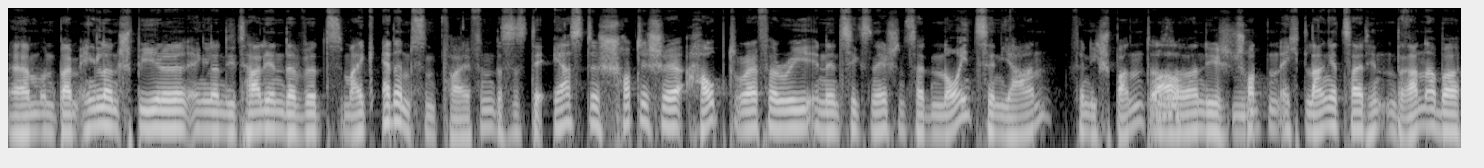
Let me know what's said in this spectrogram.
Ähm, und beim England-Spiel, England-Italien, da wird Mike Adamson pfeifen. Das ist der erste schottische Hauptreferee in den Six Nations seit 19 Jahren. Finde ich spannend. Also wow. Also waren die mhm. Schotten echt lange Zeit hinten dran, aber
